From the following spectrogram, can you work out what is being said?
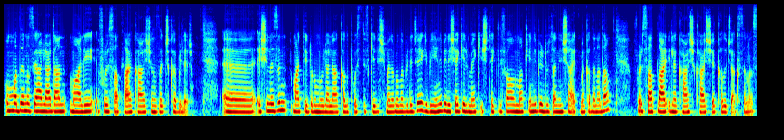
Ummadığınız yerlerden mali fırsatlar karşınıza çıkabilir. Ee, eşinizin maddi durumuyla alakalı pozitif gelişmeler olabileceği gibi yeni bir işe girmek, iş teklifi almak, yeni bir düzen inşa etmek adına da fırsatlar ile karşı karşıya kalacaksınız.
